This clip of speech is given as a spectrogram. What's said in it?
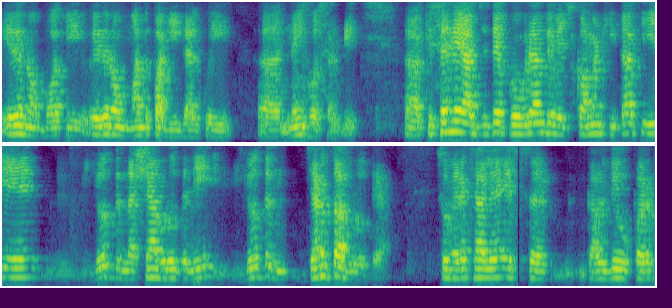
ਇਹਦੇ ਨਾਲ ਬਹੁਤ ਹੀ ਇਹਦੇ ਨਾਲ ਮੰਦਭਾਗੀ ਗੱਲ ਕੋਈ ਨਹੀਂ ਹੋ ਸਕਦੀ। ਕਿਸੇ ਨੇ ਅੱਜ ਦੇ ਪ੍ਰੋਗਰਾਮ ਦੇ ਵਿੱਚ ਕਮੈਂਟ ਕੀਤਾ ਕਿ ਇਹ ਯੁੱਧ ਨਸ਼ਿਆਂ ਵਿਰੁੱਧ ਨਹੀਂ, ਯੁੱਧ ਜਨਤਾ ਵਿਰੁੱਧ ਹੈ। ਸੋ ਮੇਰੇ ਖਿਆਲ ਹੈ ਇਸ ਗੱਲ ਦੇ ਉੱਪਰ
